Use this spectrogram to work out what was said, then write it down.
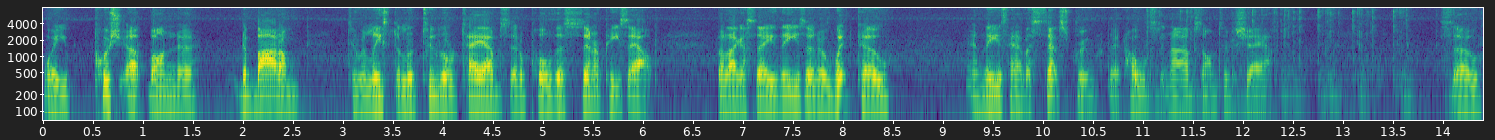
where you push up on the, the bottom to release the little, two little tabs that'll pull this centerpiece out. But like I say, these are the Wico, and these have a set screw that holds the knobs onto the shaft. So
